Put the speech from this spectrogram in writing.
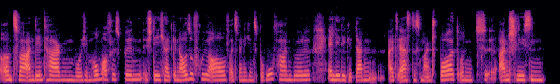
Und zwar an den Tagen, wo ich im Homeoffice bin, stehe ich halt genauso früh auf, als wenn ich ins Büro fahren würde, erledige dann als erstes meinen Sport und äh, anschließend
